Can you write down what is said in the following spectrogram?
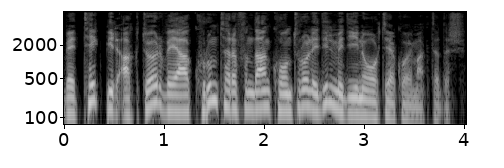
ve tek bir aktör veya kurum tarafından kontrol edilmediğini ortaya koymaktadır.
